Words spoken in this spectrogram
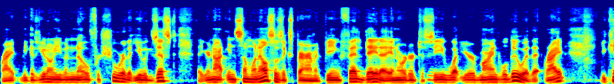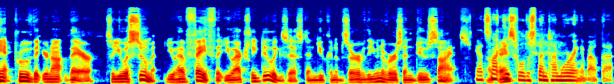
right? Because you don't even know for sure that you exist, that you're not in someone else's experiment being fed data in order to hmm. see what your mind will do with it, right? You can't prove that you're not there. So you assume it. You have faith that you actually do exist and you can observe the universe and do science. Yeah, it's not useful to spend time worrying about that.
